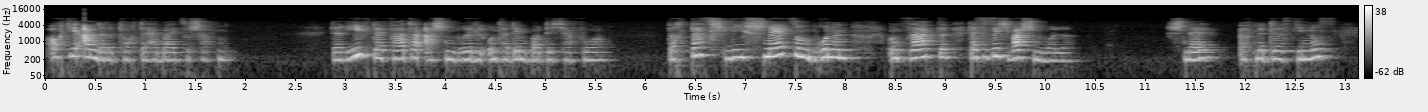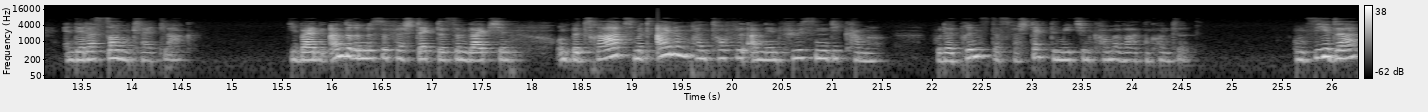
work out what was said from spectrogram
auch die andere Tochter herbeizuschaffen. Da rief der Vater Aschenbrödel unter dem Bottich hervor. Doch das schlief schnell zum Brunnen und sagte, dass es sich waschen wolle. Schnell öffnete es die Nuss, in der das Sonnenkleid lag. Die beiden anderen Nüsse versteckte es im Leibchen und betrat mit einem Pantoffel an den Füßen die Kammer, wo der Prinz das versteckte Mädchen kaum erwarten konnte. Und siehe da,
